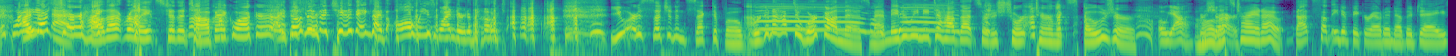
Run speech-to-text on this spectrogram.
Like, why I'm not that? sure how Like, that relates to the topic, Walker. I Those are the two things I've always wondered about. you are such an insectophobe. We're going to have to work on this, Oh, man. Maybe we need to have that sort of short term exposure. oh, yeah, for oh, sure. let's try it out. That's something to figure out another day.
